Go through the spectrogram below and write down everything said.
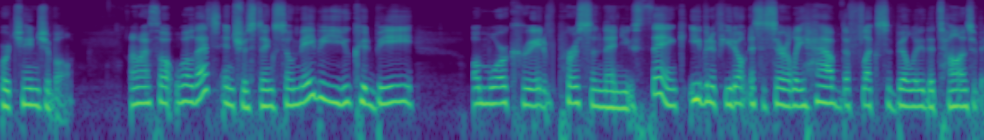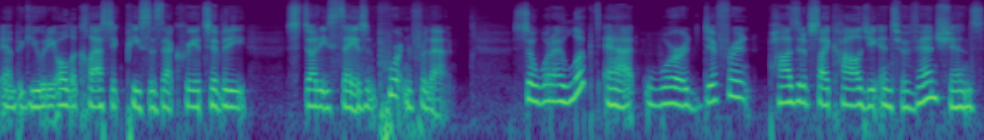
or changeable. And I thought, well, that's interesting. So maybe you could be a more creative person than you think, even if you don't necessarily have the flexibility, the tolerance of ambiguity, all the classic pieces that creativity studies say is important for that. So, what I looked at were different positive psychology interventions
